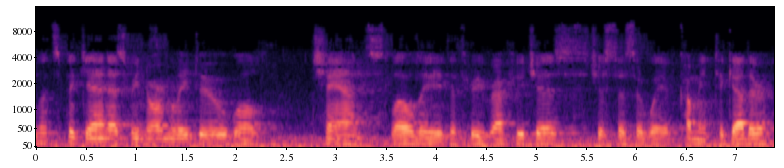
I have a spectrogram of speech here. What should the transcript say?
Let's begin as we normally do. We'll chant slowly the three refuges just as a way of coming together.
